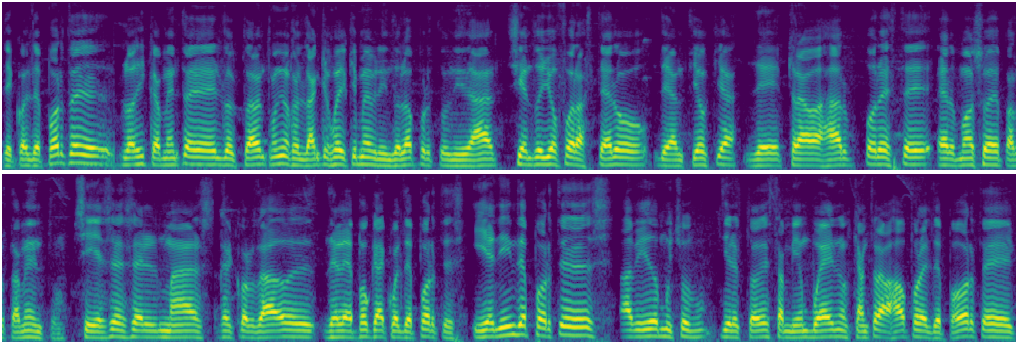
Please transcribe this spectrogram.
De Coldeporte, lógicamente el doctor Antonio Roldán, que fue el que me brindó la oportunidad, siendo yo forastero de Antioquia, de trabajar por este hermoso departamento. Sí, ese es el más recordado de, la época de Coldeportes. Y en Indeportes ha habido muchos directores también buenos que han trabajado por el deporte,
